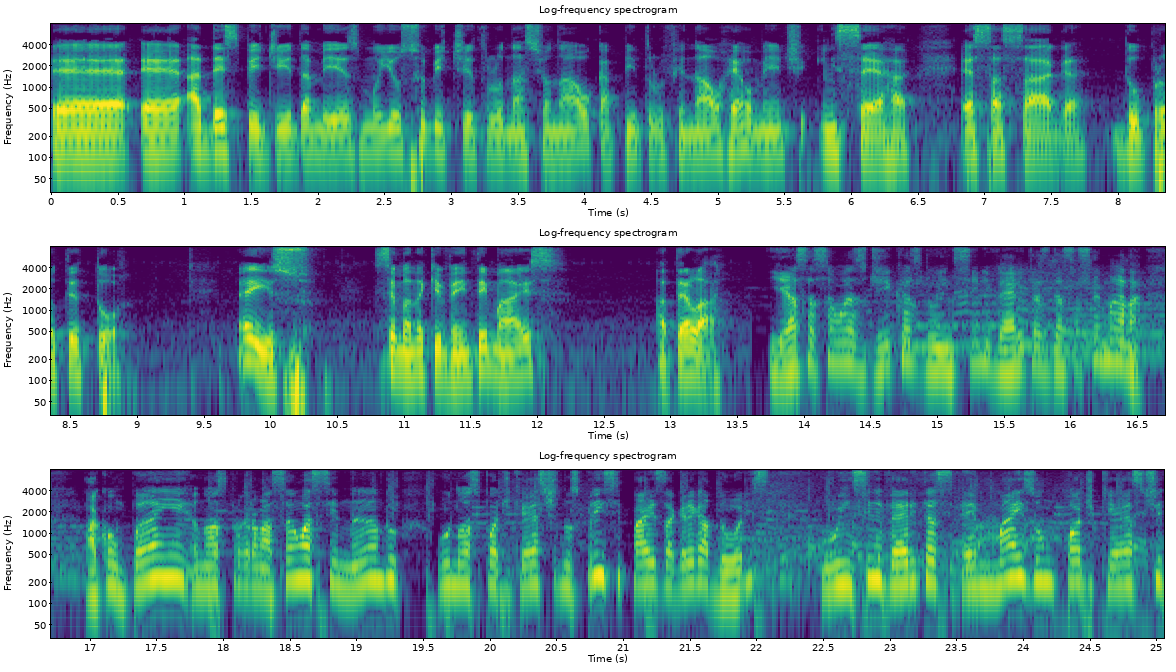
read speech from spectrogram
é, é, a despedida mesmo e o subtítulo nacional, o capítulo final, realmente encerra essa saga do protetor. É isso. Semana que vem tem mais. Até lá. E essas são as dicas do Ensine Veritas dessa semana. Acompanhe a nossa programação assinando o nosso podcast nos principais agregadores. O Ensine Veritas é mais um podcast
